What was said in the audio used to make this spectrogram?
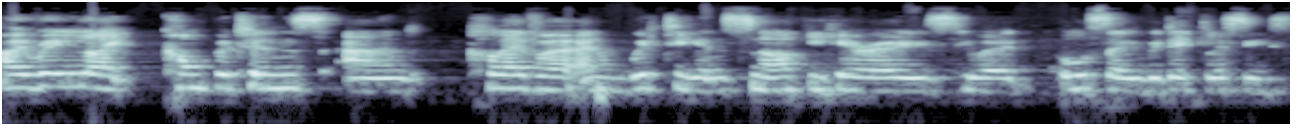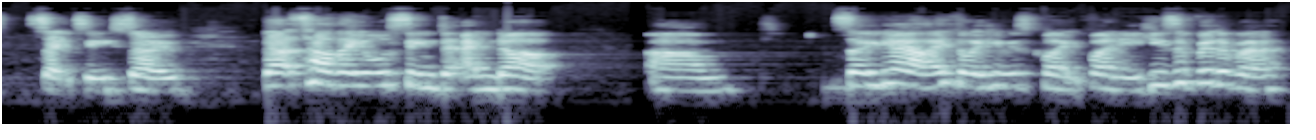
I really like competence and clever and witty and snarky heroes who are also ridiculously sexy. So that's how they all seem to end up. Um, so yeah, I thought he was quite funny. He's a bit of a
